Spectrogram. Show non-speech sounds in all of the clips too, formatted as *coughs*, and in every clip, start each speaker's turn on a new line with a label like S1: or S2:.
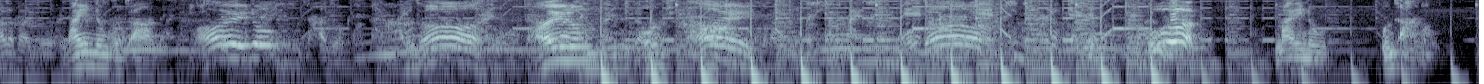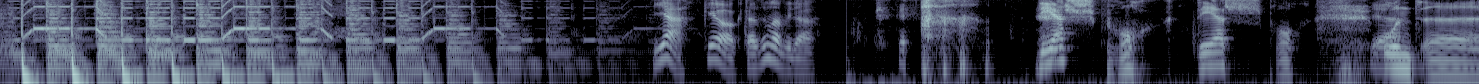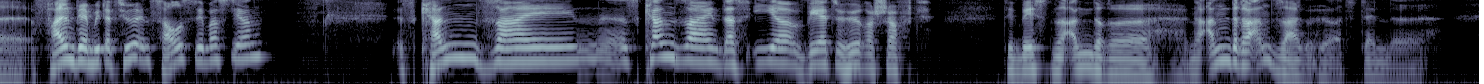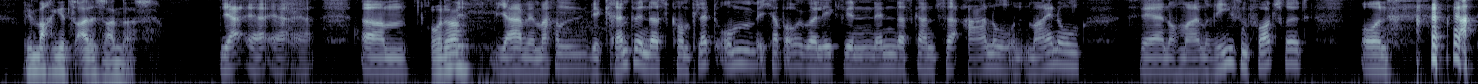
S1: normalerweise Meinung und Ahnung. Meinung, also, also Meinung und Meinung. Ruhe! Meinung und Ahnung.
S2: Ja, Georg, da sind wir wieder. *laughs*
S3: Der Spruch. Der Spruch. Ja. Und äh, fallen wir mit der Tür ins Haus, Sebastian? Es kann sein, es kann sein, dass ihr, werte Hörerschaft, demnächst eine andere, eine andere Ansage hört, denn äh, wir machen jetzt alles anders.
S2: Ja, ja, ja, ja. Ähm,
S3: Oder?
S2: Wir, ja, wir machen, wir krempeln das komplett um. Ich habe auch überlegt, wir nennen das Ganze Ahnung und Meinung. Das wäre ja nochmal ein Riesenfortschritt. Und *laughs*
